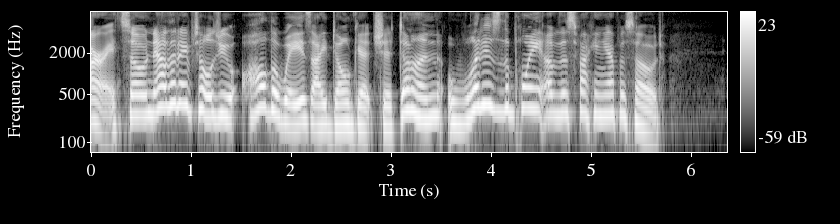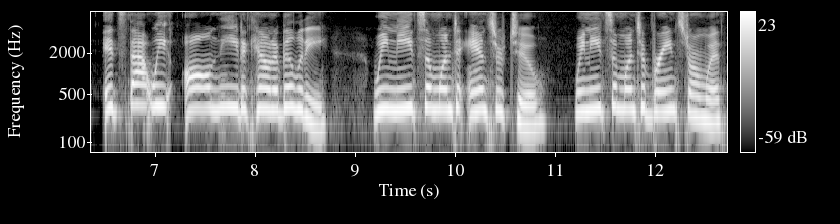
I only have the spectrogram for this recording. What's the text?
All right, so now that I've told you all the ways I don't get shit done, what is the point of this fucking episode? It's that we all need accountability. We need someone to answer to. We need someone to brainstorm with.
